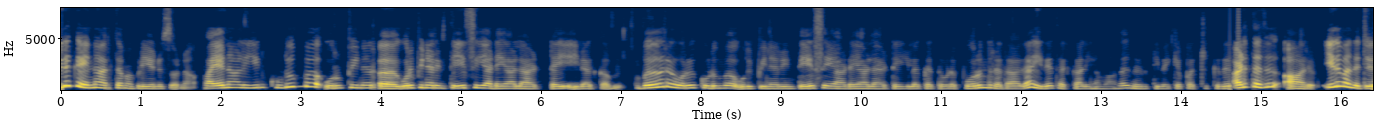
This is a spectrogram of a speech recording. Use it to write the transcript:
இதுக்கு என்ன அர்த்தம் அப்படி என்று சொன்னா, பயனாளியின் குடும்ப உறுப்பினர் உறுப்பினர் உறுப்பினரின் தேசிய அடையாள அட்டை இலக்கம் வேறு ஒரு குடும்ப உறுப்பினரின் தேசிய அடையாள அட்டை இலக்கத்தோட பொருந்துறதால இது தற்காலிகமாக நிறுத்தி வைக்கப்பட்டிருக்குது. அடுத்தது ஆறு இது வந்துட்டு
